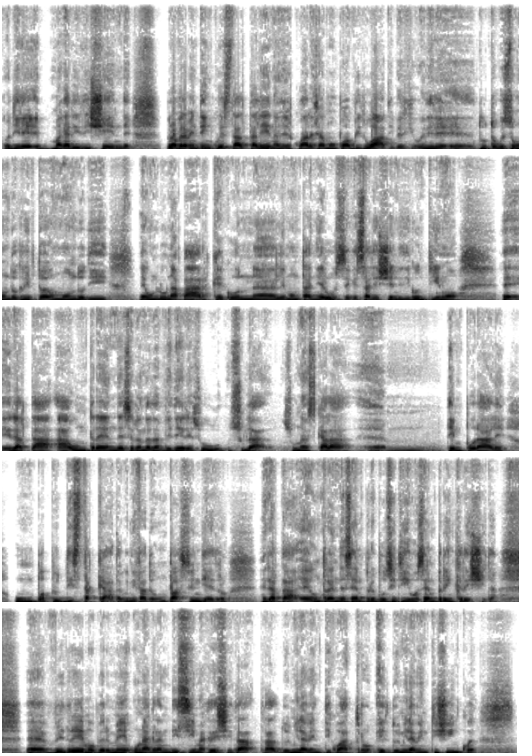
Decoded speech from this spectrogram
come dire, magari riscende, però veramente in questa altalena del quale siamo un po' abituati, perché vuol dire, eh, tutto questo mondo cripto è un mondo di, è un Luna Park con eh, le montagne russe che sale e scende di continuo, eh, in realtà ha un trend, se lo andate a vedere su, sulla, su una scala ehm, temporale un po' più distaccata, quindi fate un passo indietro, in realtà è un trend sempre positivo, sempre in crescita. Eh, vedremo per me una grandissima crescita tra il 2024 e il 2025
